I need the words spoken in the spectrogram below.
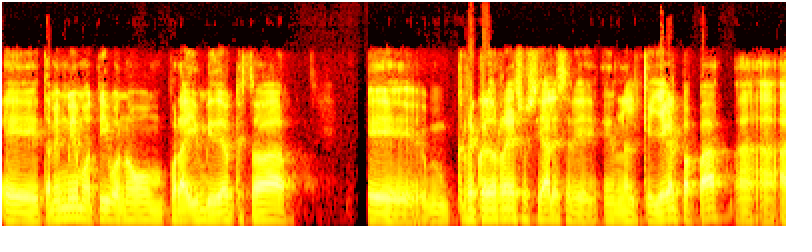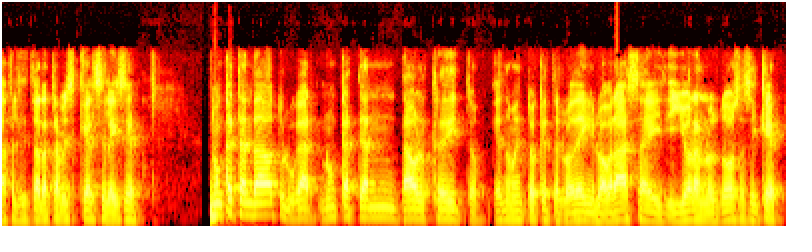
eh, también muy emotivo, ¿no? Por ahí un video que estaba, eh, recuerdo en redes sociales, eh, en el que llega el papá a, a, felicitar a Travis Kelsey, le dice, nunca te han dado tu lugar, nunca te han dado el crédito, es momento que te lo den y lo abraza y, y lloran los dos, así que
